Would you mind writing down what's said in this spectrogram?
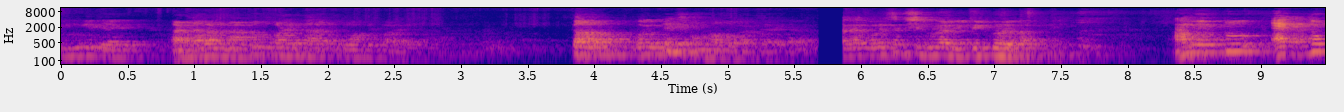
ঘুমিয়ে যাই, আর যারা নাটক করে তারা ঘুমাতে পারে কারণ ওইটাই সম্ভাবনার জায়গা। যারা বলেছেন সেগুলো রিপিট করে লাভ আমি একটু একদম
